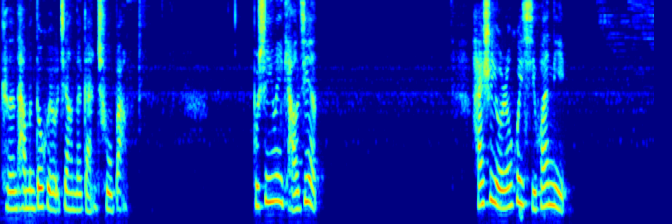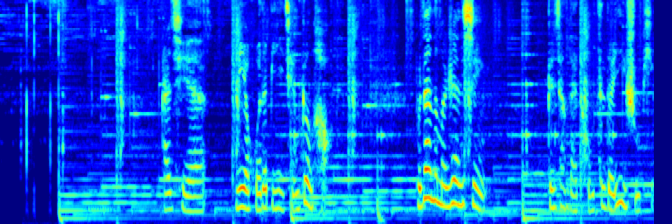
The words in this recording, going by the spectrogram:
可能他们都会有这样的感触吧。不是因为条件，还是有人会喜欢你，而且你也活得比以前更好。不再那么任性，更像在投资的艺术品。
